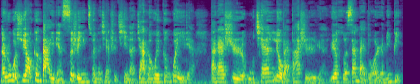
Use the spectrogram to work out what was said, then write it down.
那如果需要更大一点四十英寸的显示器呢，价格会更贵一点，大概是五千六百八十日元，约合三百多人民币。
